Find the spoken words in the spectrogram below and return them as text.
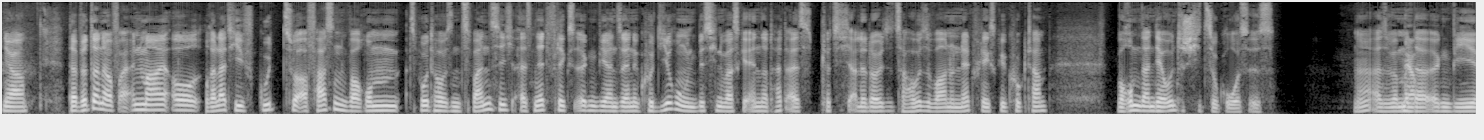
Ja, da wird dann auf einmal auch relativ gut zu erfassen, warum 2020, als Netflix irgendwie an seine Codierung ein bisschen was geändert hat, als plötzlich alle Leute zu Hause waren und Netflix geguckt haben, warum dann der Unterschied so groß ist. Ne? Also wenn man ja. da irgendwie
